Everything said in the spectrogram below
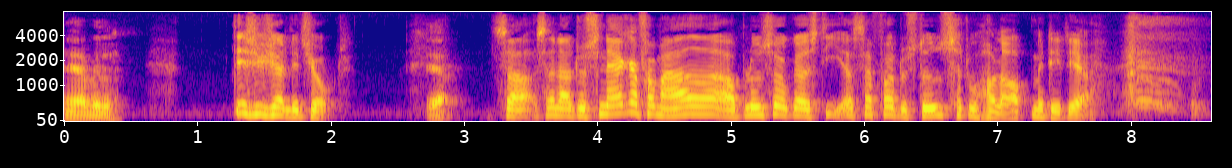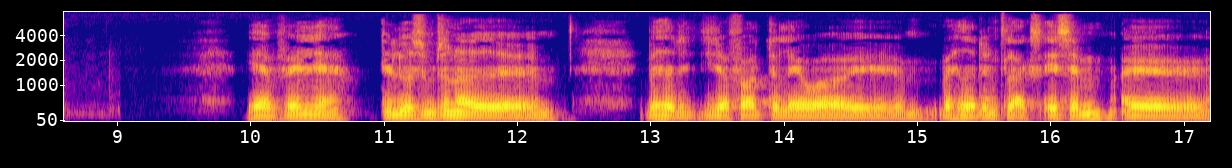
Ja, vel. Det synes jeg er lidt sjovt. Ja. Så, så når du snakker for meget, og blodsukkeret stiger, så får du stød, så du holder op med det der. ja, vel ja. Det lyder som sådan noget, øh, hvad hedder det, de der folk, der laver, øh, hvad hedder den slags, SM, øh,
